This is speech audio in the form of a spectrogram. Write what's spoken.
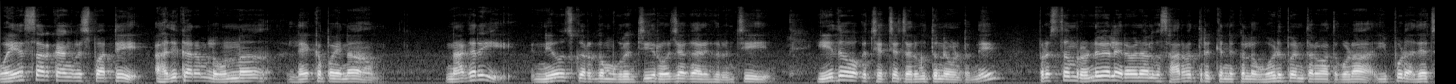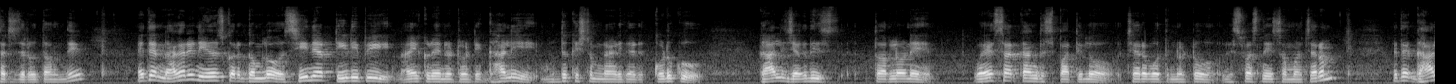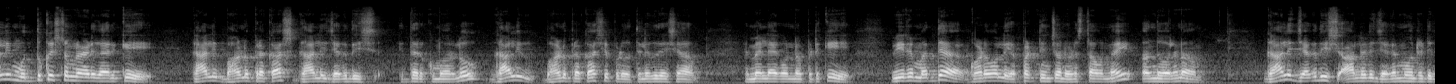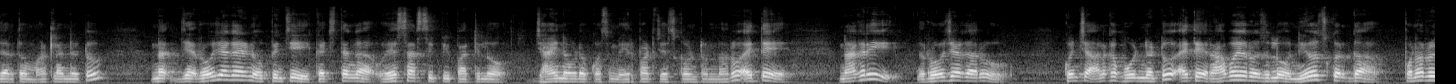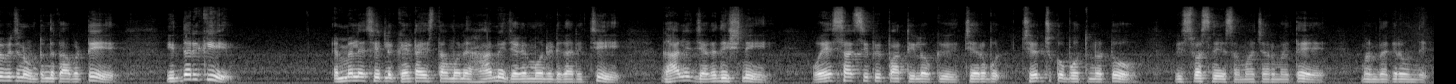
YSR Congress party అధికారంలో ఉన్నా లేకపోయినా నగరి నియోజకవర్గం గురించి రోజా గారి గురించి ఏదో ఒక చర్చ జరుగుతూనే ఉంటుంది. ప్రస్తుతం రెండు వేల ఇరవై నాలుగు సార్వత్రిక ఎన్నికల్లో ఓడిపోయిన తర్వాత కూడా ఇప్పుడు అదే చర్చ జరుగుతూ ఉంది. అయితే నగరి నియోజకవర్గంలో సీనియర్ టీడీపీ నాయకుడైనటువంటి గాలి ముద్దుకృష్ణం నాయుడు గారి కొడుకు గాలి జగదీష్ త్వరలోనే వైఎస్ఆర్ కాంగ్రెస్ పార్టీలో చేరబోతున్నట్టు విశ్వసనీయ సమాచారం. అయితే గాలి ముద్దుకృష్ణం నాయుడు గారికి గాలి భానుప్రకాష్ గాలి జగదీష్ ఇద్దరు కుమారులు గాలి భానుప్రకాష్ ఇప్పుడు తెలుగుదేశం ఎమ్మెల్యేగా ఉన్నప్పటికీ వీరి మధ్య గొడవలు ఎప్పటి నుంచో నడుస్తూ ఉన్నాయి. అందువలన గాలి జగదీష్ ఆల్రెడీ జగన్మోహన్ రెడ్డి గారితో మాట్లాడినట్టు నా జ- రోజా గారిని ఒప్పించి ఖచ్చితంగా వైఎస్ఆర్సీపీ పార్టీలో జాయిన్ అవ్వడం కోసం ఏర్పాటు చేసుకుంటున్నారు. అయితే నగరి రోజా గారు కొంచెం అలకపోడినట్టు అయితే రాబోయే రోజుల్లో నియోజకవర్గ పునర్విభజన ఉంటుంది కాబట్టి ఇద్దరికీ ఎమ్మెల్యే సీట్లు కేటాయిస్తామనే హామీ జగన్మోహన్ రెడ్డి గారు ఇచ్చి గాలి జగదీష్ని వైఎస్ఆర్సీపీ పార్టీలోకి చేరబో చేర్చుకోబోతున్నట్టు విశ్వసనీయ సమాచారం అయితే మన దగ్గర ఉంది.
